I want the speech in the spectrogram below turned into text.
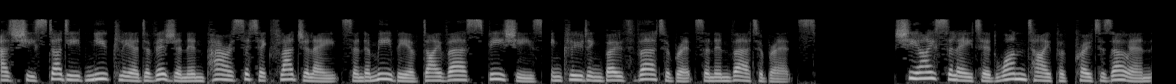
as she studied nuclear division in parasitic flagellates and amoebae of diverse species, including both vertebrates and invertebrates. She isolated one type of protozoan,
